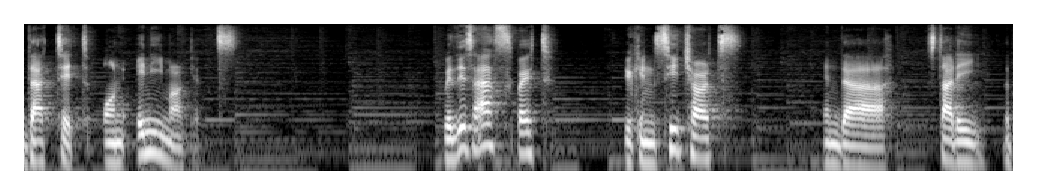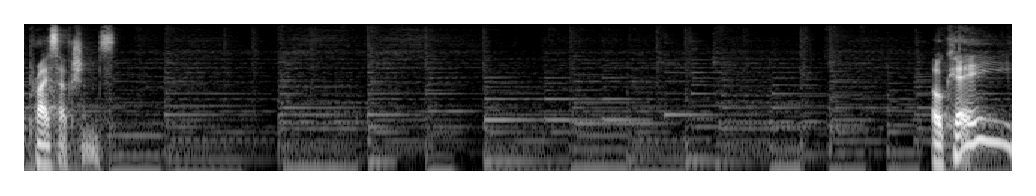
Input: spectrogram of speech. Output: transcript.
That's it on any markets. With this aspect, you can see charts and uh, study the price actions. Okay.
